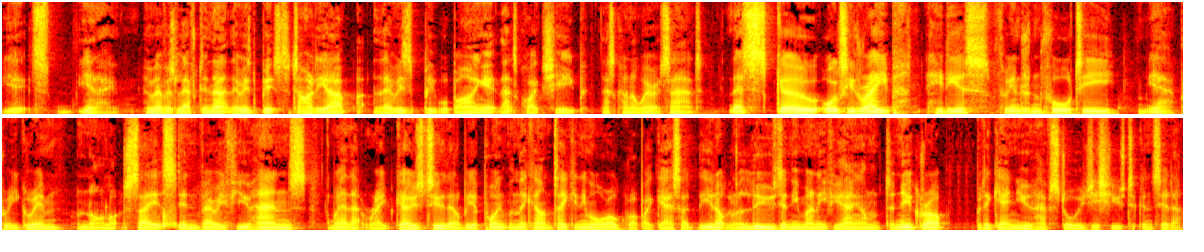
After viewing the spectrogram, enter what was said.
It's, you know, whoever's left in that, there is bits to tidy up. There is people buying it. That's quite cheap. That's kind of where it's at. Let's go oilseed rape, hideous, 340. Yeah, pretty grim. Not a lot to say. It's in very few hands. Where that rape goes to, there'll be a point when they can't take any more old crop, I guess. You're not going to lose any money if you hang on to new crop, but again, you have storage issues to consider.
